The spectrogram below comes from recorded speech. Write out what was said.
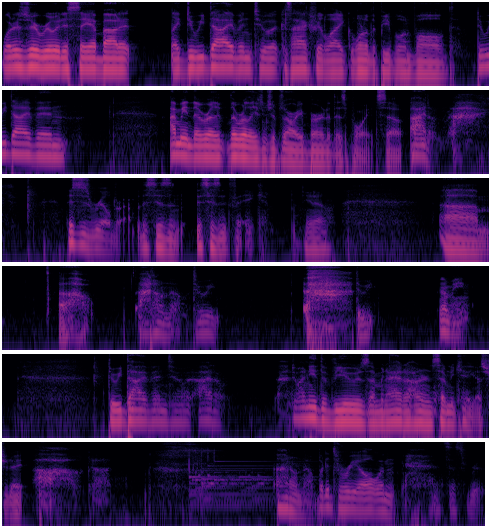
what is there really to say about it? Like, do we dive into it? Because I actually like one of the people involved. Do we dive in? I mean, the re- the relationship's already burned at this point, so I don't. This is real drama. This isn't. This isn't fake. You know. Um, uh, I don't know. Do we? do we? I mean, do we dive into it? I don't. Do I need the views? I mean, I had 170k yesterday. Oh God. I don't know, but it's real and it's just really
